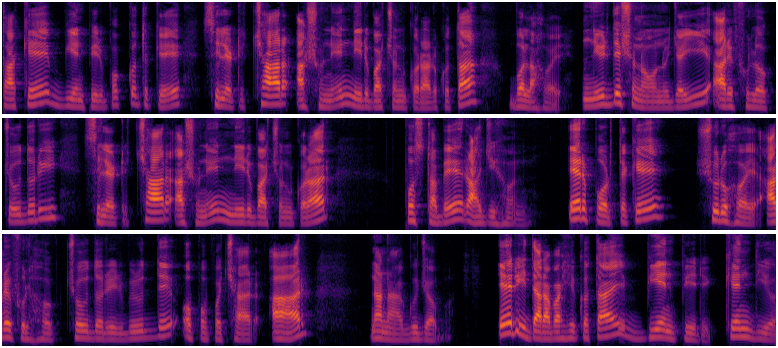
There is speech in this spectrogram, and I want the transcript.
তাকে বিএনপির পক্ষ থেকে সিলেট চার আসনে নির্বাচন করার কথা বলা হয়। নির্দেশনা অনুযায়ী আরিফুল হক চৌধুরী সিলেট চার আসনে নির্বাচন করার প্রস্তাবে রাজি হন। এরপর থেকে শুরু হয় আরিফুল হক চৌধুরীর বিরুদ্ধে অপপ্রচার আর নানা গুজব। এরই ধারাবাহিকতায় বিএনপির কেন্দ্রীয়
